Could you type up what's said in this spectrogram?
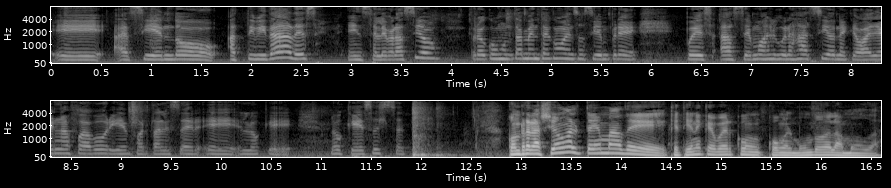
eh, haciendo actividades en celebración, pero conjuntamente con eso siempre pues hacemos algunas acciones que vayan a favor y en fortalecer eh, lo que lo que es el sector. Con relación al tema de que tiene que ver con, con el mundo de la moda,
